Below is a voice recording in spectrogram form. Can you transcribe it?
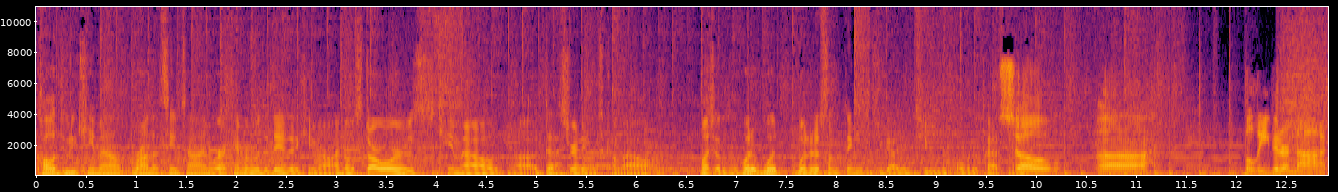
Call of Duty came out around that same time, or I can't remember the day that it came out. I know Star Wars came out, uh, Death Stranding has come out, a bunch of other stuff. What what what are some of the things that you got into over the past? So, uh, believe it or not,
